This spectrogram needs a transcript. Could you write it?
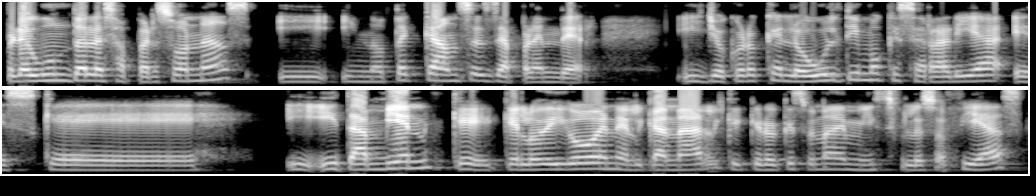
pregúntales a personas y, y no te canses de aprender. Y yo creo que lo último que cerraría es que y, y, también que, que, lo digo en el canal, que creo que es una de mis filosofías,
